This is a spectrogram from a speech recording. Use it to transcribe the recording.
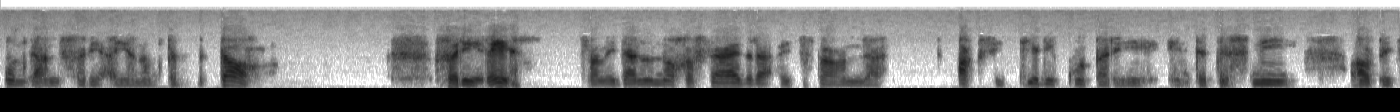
om dan vir die eienaar te betaal. Vir die res sal hy dan nog 'n verdere uitstaande aksie teen die koper hê en dit is nie altyd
